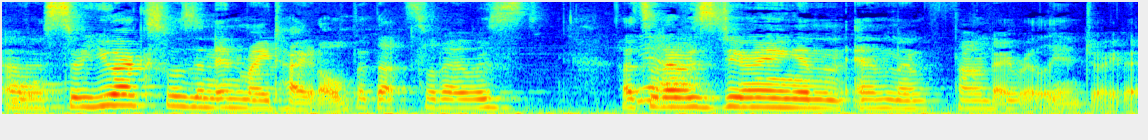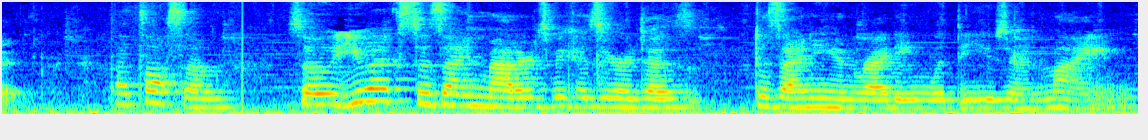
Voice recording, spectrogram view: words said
Uh, so UX wasn't in my title, but that's what I was that's yeah. what I was doing and, and I found I really enjoyed it. That's awesome. So UX design matters because you're des- designing and writing with the user in mind.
